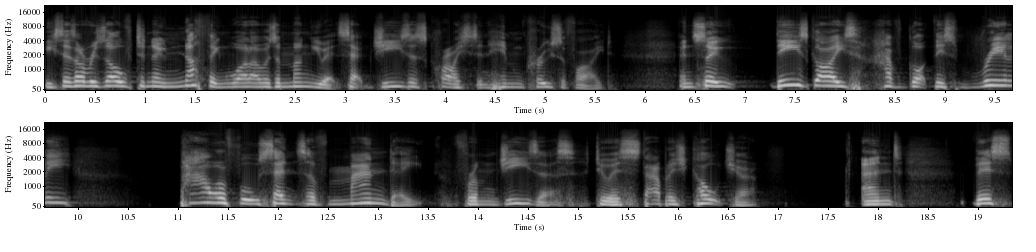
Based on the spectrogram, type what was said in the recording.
He says, I resolved to know nothing while I was among you except Jesus Christ and Him crucified. And so these guys have got this really powerful sense of mandate from Jesus to establish culture. And this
